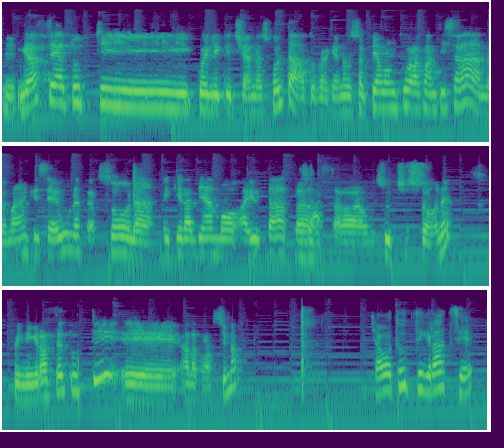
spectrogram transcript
Grazie a tutti quelli che ci hanno ascoltato, perché non sappiamo ancora quanti saranno, ma anche se è una persona e che l'abbiamo aiutata esatto. sarà un successone. Quindi grazie a tutti e alla prossima. Ciao a tutti, grazie.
